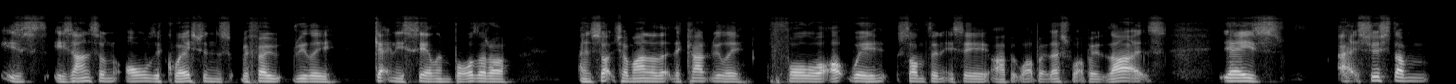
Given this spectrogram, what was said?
he's he's answering all the questions without really getting his selling bother or in such a manner that they can't really follow it up with something to say, ah, but what about this? What about that? It's yeah, he's it's just um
